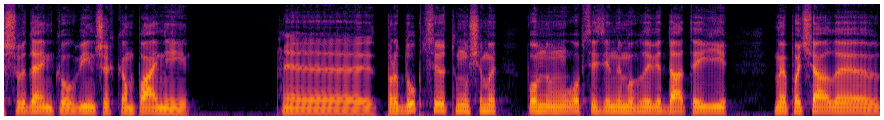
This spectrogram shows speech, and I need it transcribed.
швиденько в інших компаній е, продукцію, тому що ми в повному обсязі не могли віддати її. Ми почали, е,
